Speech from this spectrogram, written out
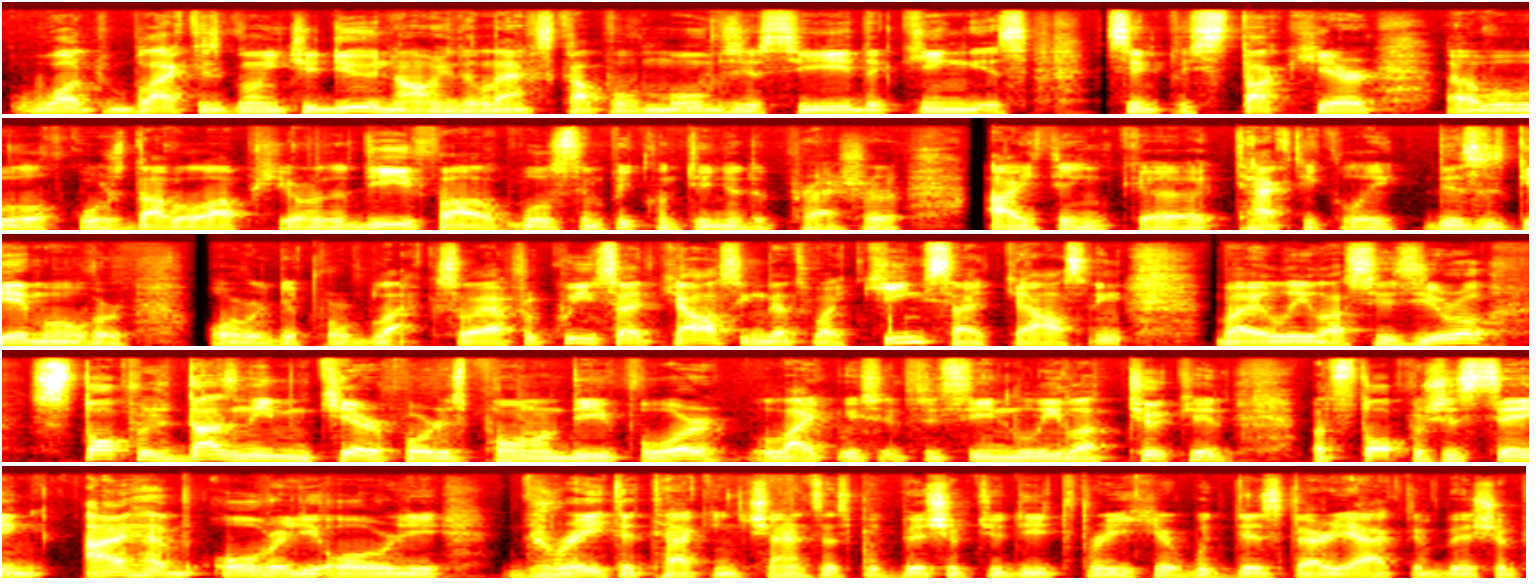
what black is going to do now in the next couple of moves. You see the king is simply stuck here. Uh, we will, of course, double up here on the d file. We'll simply continue the pressure. I think uh, tactically, this is game over already for black. So after queenside castling, that's why kingside castling by Leela c0. Stockfish doesn't even care for this pawn on d4, like we've seen Leela took it. But Stockfish is saying, I have already, already great attacking chances with bishop to d3 here, with this very active bishop,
